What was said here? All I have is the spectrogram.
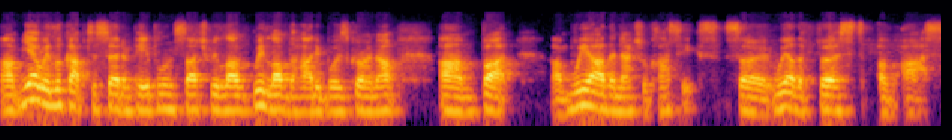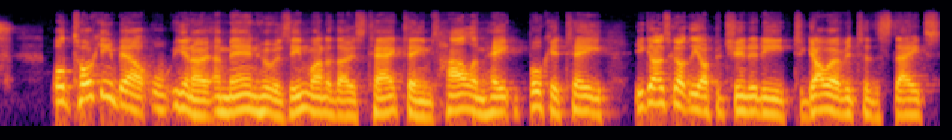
Um, yeah, we look up to certain people and such. We love we love the Hardy Boys growing up. Um, but um, we are the natural classics. So we are the first of us. Well, talking about you know a man who was in one of those tag teams, Harlem Heat, Booker T. You guys got the opportunity to go over to the states,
